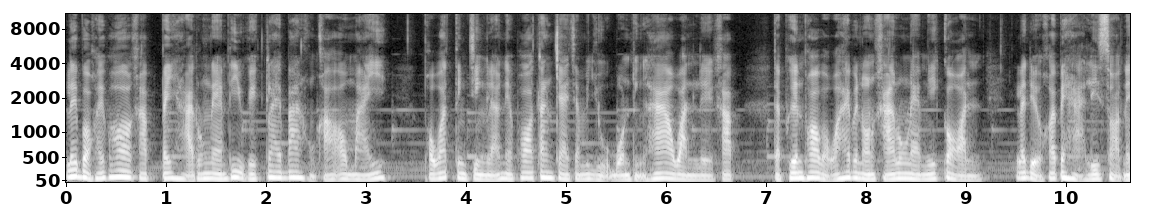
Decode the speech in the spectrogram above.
เลยบอกให้พ่อครับไปหาโรงแรมที่อยู่ใกล้ๆบ้านของเขาเอาไหม เพราะว่าจริงๆ แล้วเนี่ยพ่อตั้งใจจะมาอยู่บนถึง 5 วันเลยครับ แต่เพื่อนพ่อบอกว่าให้ไปนอนค้างโรงแรมนี้ก่อน แล้วเดี๋ยวค่อยไปหารีสอร์ทใน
